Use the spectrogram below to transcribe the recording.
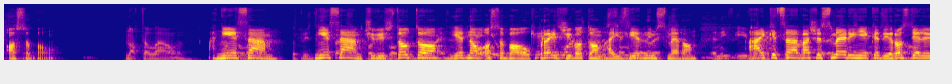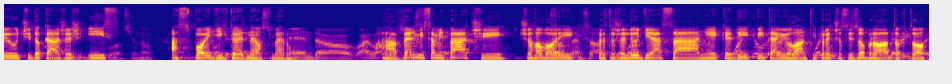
osobou. A nie sám. Nie sám. Či vieš s touto jednou osobou prejsť životom aj s jedným smerom. A aj keď sa vaše smery niekedy rozdeľujú, či dokážeš ísť a spojiť ich do jedného smeru. A veľmi sa mi páči, čo hovorí, pretože ľudia sa niekedy pýtajú Jolanty, prečo si zobrala tohto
